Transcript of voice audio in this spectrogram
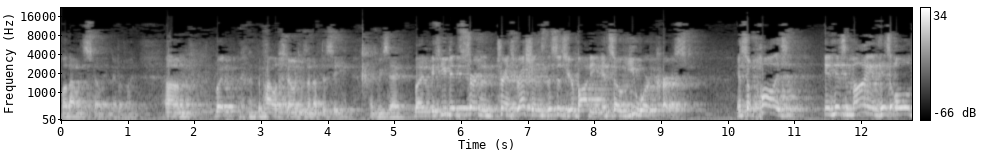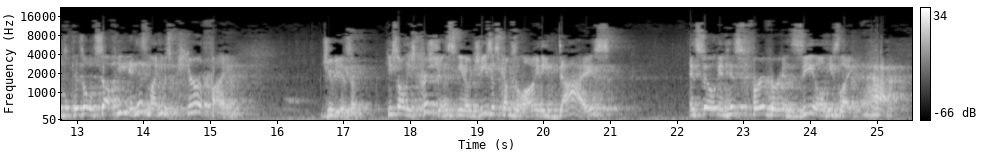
Well, that one's stoning, never mind. Um, but the pile of stones was enough to see, as we say. But if you did certain transgressions, this is your body, and so you were cursed. And so Paul is, in his mind, his old, his old self, he, in his mind, he was purifying Judaism. He saw these Christians, you know, Jesus comes along and he dies. And so, in his fervor and zeal, he's like, ah,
